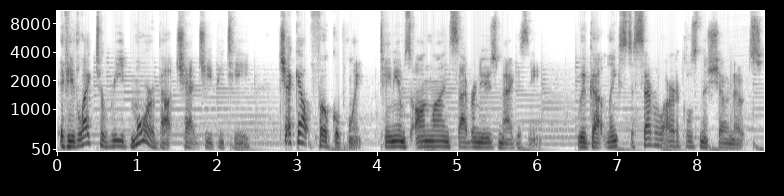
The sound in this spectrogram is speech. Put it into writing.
If you'd like to read more about ChatGPT, check out Focal Point, Tanium's online cyber news magazine. We've got links to several articles in the show notes,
